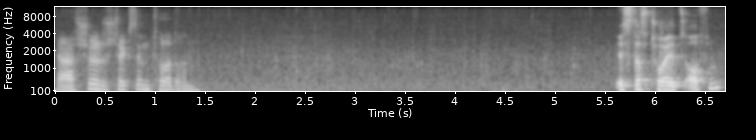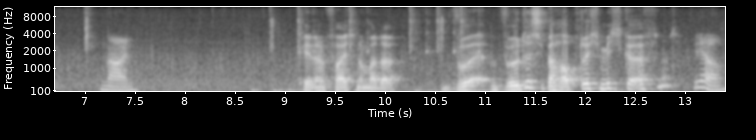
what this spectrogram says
Ja, schön, du steckst im Tor drin. Ist das Tor jetzt offen? Nein. Okay, dann fahre ich nochmal da. W wird es überhaupt durch mich geöffnet? Ja.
